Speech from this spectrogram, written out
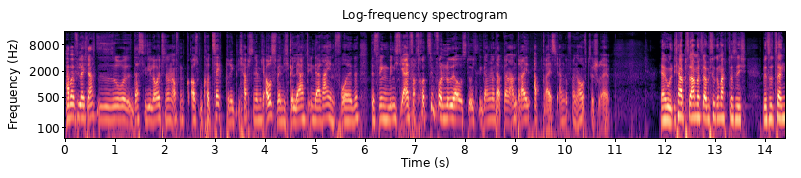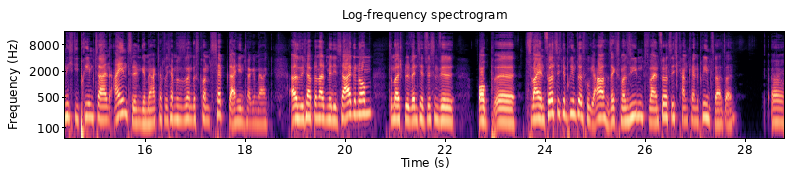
Aber vielleicht dachte sie so, dass sie die Leute dann auf dem, aus dem Konzept bringt. Ich habe sie nämlich auswendig gelernt in der Reihenfolge. Deswegen bin ich die einfach trotzdem von null aus durchgegangen und habe dann ab 30 angefangen aufzuschreiben. Ja gut, ich habe es damals glaube ich so gemacht, dass ich mir sozusagen nicht die Primzahlen einzeln gemerkt habe, sondern ich habe mir sozusagen das Konzept dahinter gemerkt. Also ich habe dann halt mir die Zahl genommen, zum Beispiel, wenn ich jetzt wissen will, ob äh, 42 eine Primzahl ist, guck ja, 6 mal 7, 42 kann keine Primzahl sein. Äh,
